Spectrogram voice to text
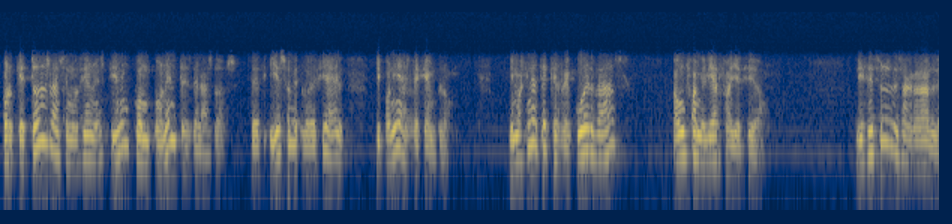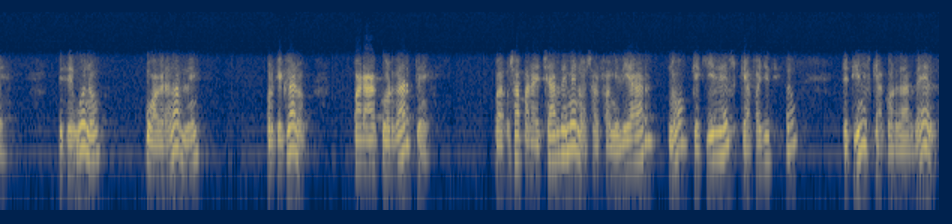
porque todas las emociones tienen componentes de las dos. Y eso lo decía él. Y ponía este ejemplo. Imagínate que recuerdas a un familiar fallecido. Dice, eso es desagradable. Dice, bueno, o agradable. Porque claro, para acordarte, o sea, para echar de menos al familiar, ¿no? Que quieres, que ha fallecido, te tienes que acordar de él.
